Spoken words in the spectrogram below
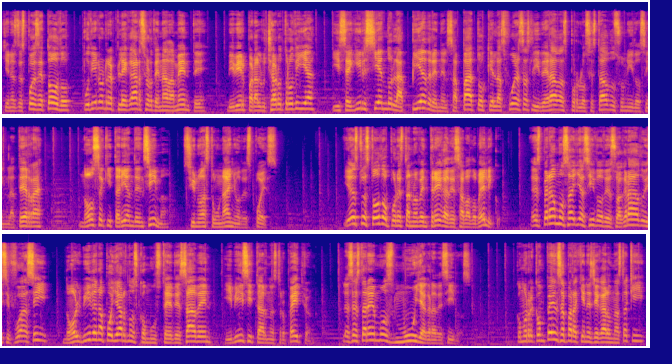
quienes después de todo pudieron replegarse ordenadamente, vivir para luchar otro día y seguir siendo la piedra en el zapato que las fuerzas lideradas por los Estados Unidos e Inglaterra no se quitarían de encima, sino hasta un año después. Y esto es todo por esta nueva entrega de Sábado Bélico. Esperamos haya sido de su agrado y si fue así, no olviden apoyarnos como ustedes saben y visitar nuestro Patreon. Les estaremos muy agradecidos. Como recompensa para quienes llegaron hasta aquí,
